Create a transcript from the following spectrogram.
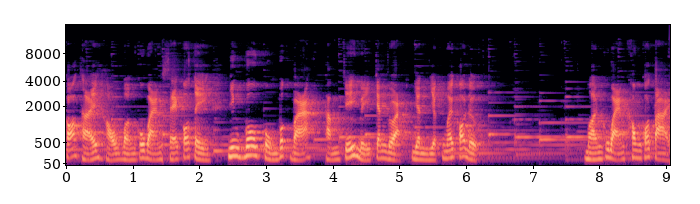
Có thể hậu vận của bạn sẽ có tiền, nhưng vô cùng vất vả, thậm chí bị tranh đoạt, giành giật mới có được. Mệnh của bạn không có tài,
